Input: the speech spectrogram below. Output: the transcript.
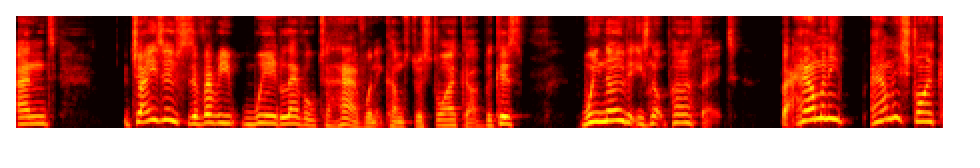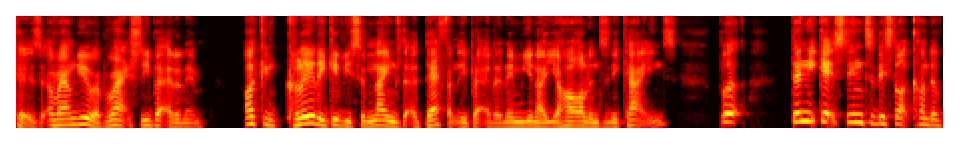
And Jesus is a very weird level to have when it comes to a striker because we know that he's not perfect. But how many how many strikers around Europe are actually better than him? I can clearly give you some names that are definitely better than him. You know, your Haalands and your Kanes. But then it gets into this like kind of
